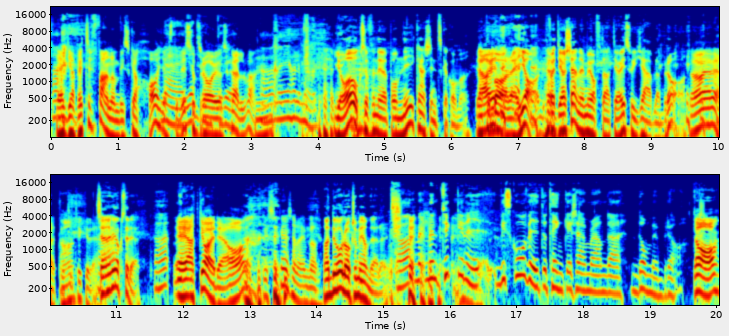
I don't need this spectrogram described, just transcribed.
Jag, jag vet inte fan om vi ska ha gäster, Nej, vi är så bra i oss det. själva. Ja, nej, jag håller med. Jag har också funderat på om ni kanske inte ska komma. Ja, att det ja. bara är jag. För att jag känner mig ofta att jag är så jävla bra. Ja, jag vet att du tycker det. Känner ni också det? Ja, Eh, att jag är det? Ja, det så kan jag känna ibland. Ja, du håller också med om det eller? ja, men, men tycker ni, vi går vi hit och tänker så här med varandra, de är bra. Ja,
